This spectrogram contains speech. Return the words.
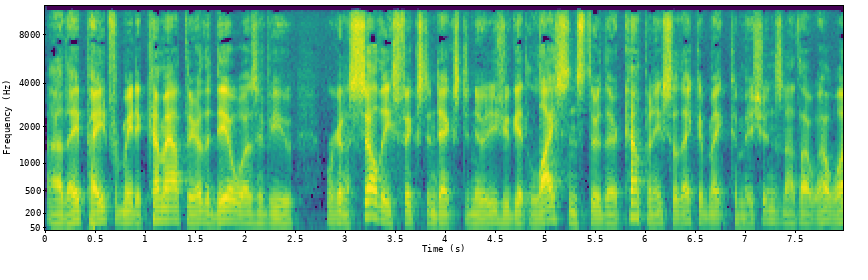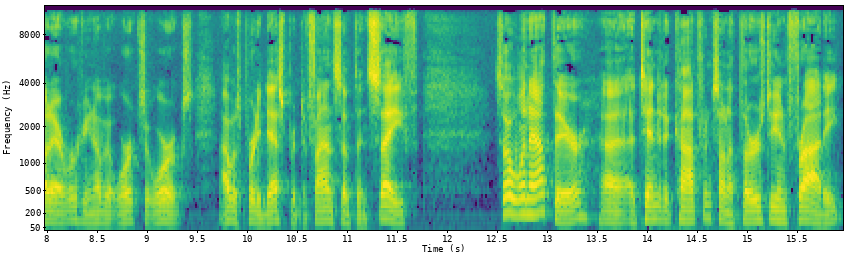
Uh, they paid for me to come out there. The deal was if you were going to sell these fixed indexed annuities. You get licensed through their company so they could make commissions. And I thought, well, whatever, you know, if it works, it works. I was pretty desperate to find something safe. So I went out there, uh, attended a conference on a Thursday and Friday.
